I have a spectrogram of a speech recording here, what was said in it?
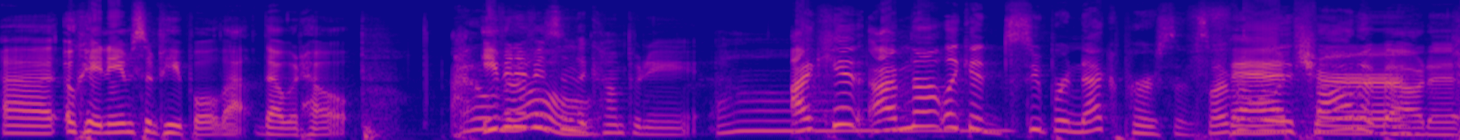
uh, okay, name some people that that would help, I don't even if it's in the company. Um, I can't. I'm not like a super neck person, so I haven't really thought about it.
